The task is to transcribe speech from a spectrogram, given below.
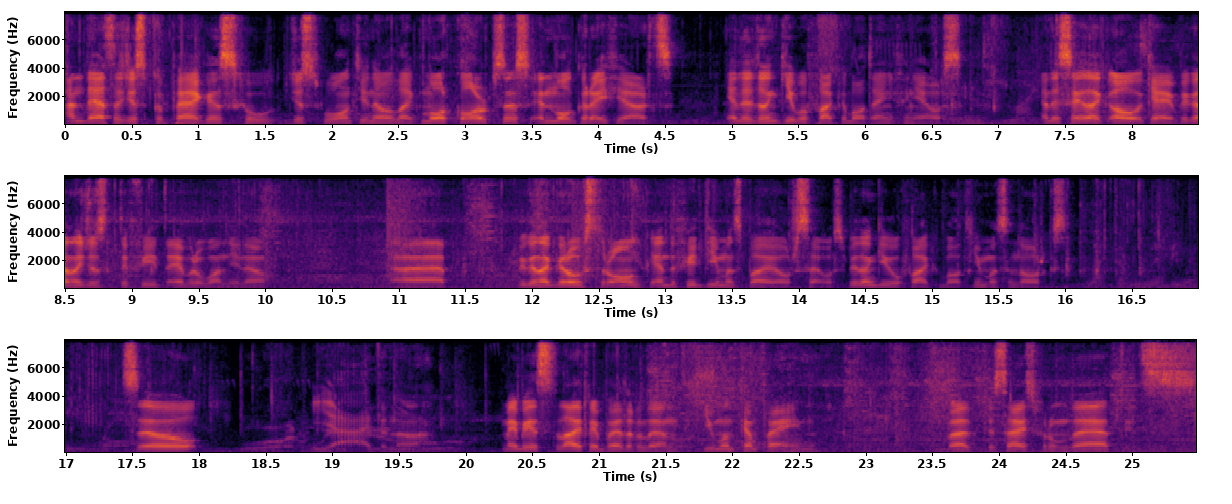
And that's just Pepegas who just want, you know, like more corpses and more graveyards. And they don't give a fuck about anything else. And they say like, oh, okay, we're gonna just defeat everyone, you know. Uh, we're gonna grow strong and defeat demons by ourselves. We don't give a fuck about humans and orcs. So, yeah, I don't know. Maybe it's slightly better than human campaign, but besides from that, it's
